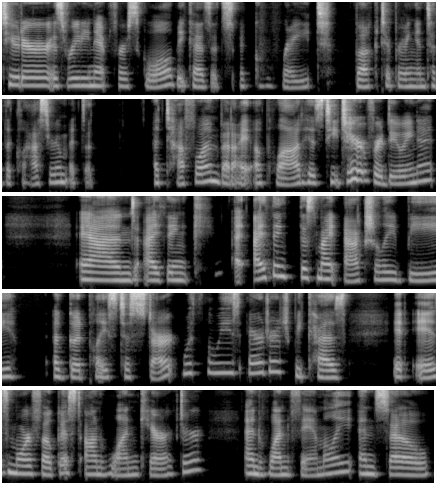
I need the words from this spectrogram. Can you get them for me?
tutor is reading it for school because it's a great book to bring into the classroom. It's a, a tough one, but I applaud his teacher for doing it. And I think I, I think this might actually be a good place to start with Louise Erdrich because it is more focused on one character and one family. And so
